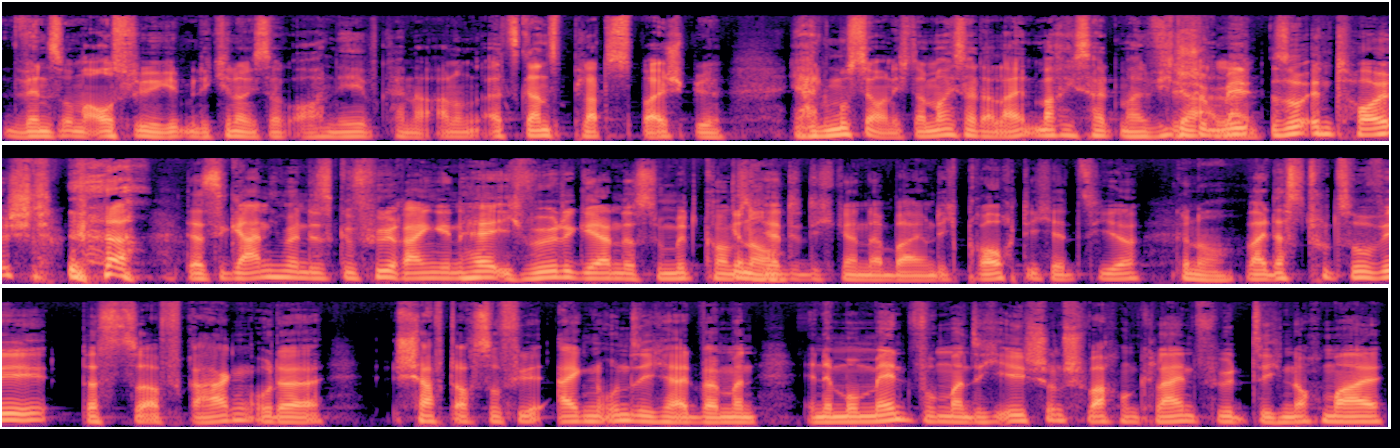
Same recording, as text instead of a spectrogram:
Wenn es um Ausflüge geht mit den Kindern, ich sage, oh nee, keine Ahnung, als ganz plattes Beispiel. Ja, du musst ja auch nicht, dann mache ich es halt allein, mache ich es halt mal wieder schon allein. so enttäuscht, dass sie gar nicht mehr in das Gefühl reingehen, hey, ich würde gern, dass du mitkommst, Genau. ich hätte dich gern dabei und ich brauche dich jetzt hier. Genau. Weil das tut so weh, das zu erfragen oder schafft auch so viel eigene Unsicherheit, weil man in dem Moment, wo man sich eh schon schwach und klein fühlt, sich nochmal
